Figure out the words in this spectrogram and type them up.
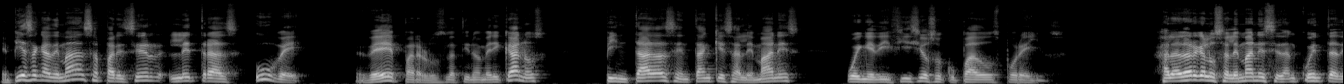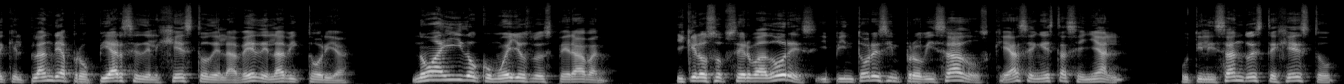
Empiezan además a aparecer letras V V para los latinoamericanos, pintadas en tanques alemanes o en edificios ocupados por ellos. A la larga los alemanes se dan cuenta de que el plan de apropiarse del gesto de la V de la victoria no ha ido como ellos lo esperaban, y que los observadores y pintores improvisados que hacen esta señal, utilizando este gesto,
